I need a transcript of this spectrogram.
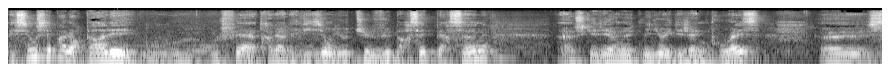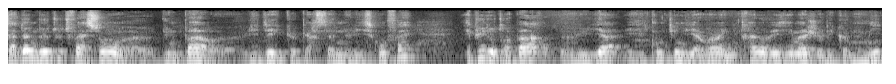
mais si on ne sait pas leur parler ou on le fait à travers des visions YouTube vues par cette personne, euh, ce qui est dans notre milieu est déjà une prouesse, euh, ça donne de toute façon, euh, d'une part, euh, l'idée que personne ne lit ce qu'on fait, et puis d'autre part, euh, il, y a, il continue d'y avoir une très mauvaise image de l'économie,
